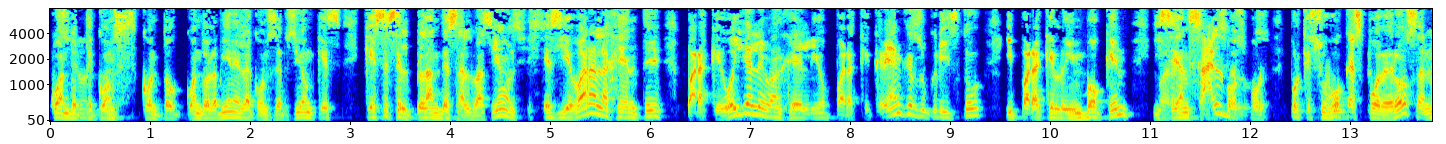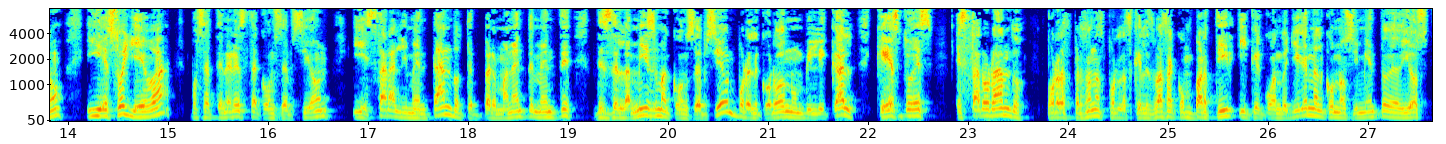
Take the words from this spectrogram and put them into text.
Cuando te cuando, cuando viene la concepción, que es, que ese es el plan de salvación, es. es llevar a la gente para que oiga el evangelio, para que crean Jesucristo y para que lo invoquen y Para sean que sean salvos, salvos. por, porque su boca es poderosa, ¿no? Y eso lleva, pues, a tener esta concepción y estar alimentándote permanentemente desde la misma concepción por el cordón umbilical, que esto es estar orando por las personas por las que les vas a compartir y que cuando lleguen al conocimiento de Dios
